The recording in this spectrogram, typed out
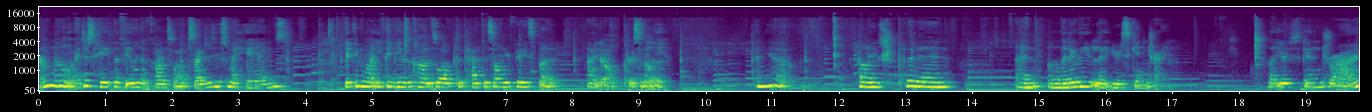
I don't know. I just hate the feeling of cotton swabs, so I just use my hands. If you want, you could use a cotton swab to pat this on your face, but I don't personally. And yeah, how you should put it in and literally let your skin dry. Let your skin dry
